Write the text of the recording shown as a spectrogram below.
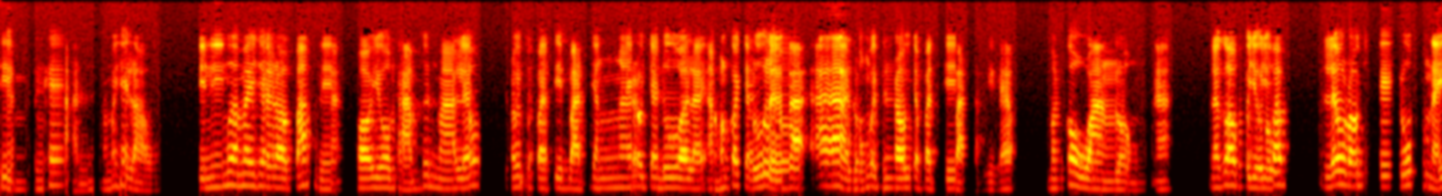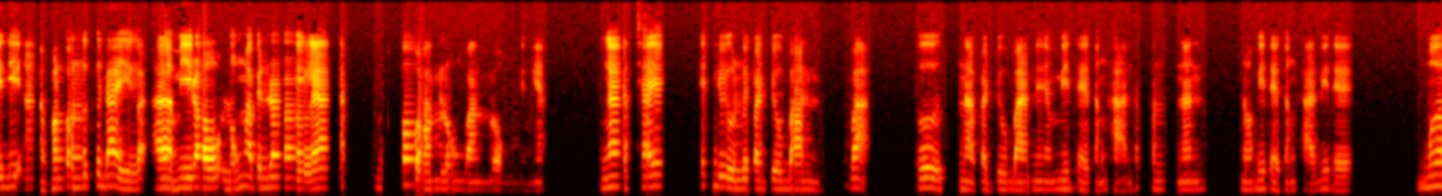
ที่มันเป็นแค่อันมันไม่ใช่เรา ทีนี้เมื่อไม่ใช่เราปั๊บเนี่ย พอโยมถามขึ้นมาแล้ว เราจะปฏิบัติยังไงเราจะดูอะไรอะมันก็จะรู้เลยว่าอ่าหลงไปเป็นเราจะปฏิบัติอีกแล้ว มันก็วางลงนะแล้วก็ประโยชน์ว่าแล้วเราจะรู้ตรงไหนดีอะมันก็นึกขึ้นได้อีกอ่ามีเราหลงมาเป็นเราอีกแล้วก็วางลงวางลงอย่างเงี้ยงานใช้อยู่ในปัจจุบันว่าเออณปัจจุบันเนี่ยมีแต่สังขารเท่านั้นเนาะมีแต่สังขารมีแต่ เมื่อ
